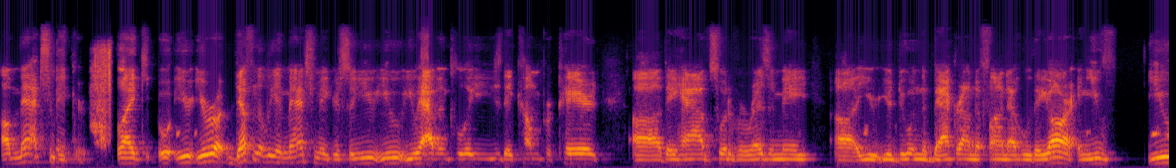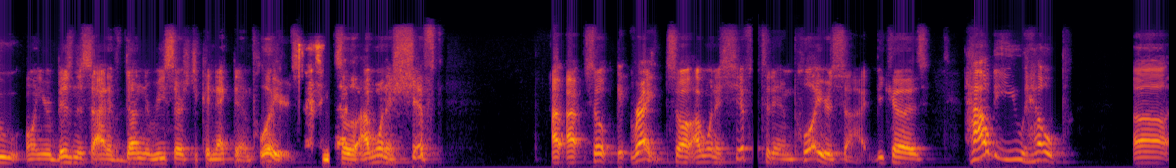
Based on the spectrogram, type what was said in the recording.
a matchmaker. Like you're, you're definitely a matchmaker. So you you you have employees, they come prepared uh, they have sort of a resume. Uh, you, you're doing the background to find out who they are, and you've you on your business side have done the research to connect the employers. Exactly so I want to shift. I, I, so right, so I want to shift to the employer side because how do you help uh,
